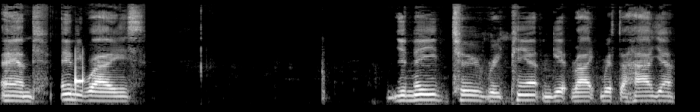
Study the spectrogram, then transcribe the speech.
And, anyways, you need to repent and get right with the Haya.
